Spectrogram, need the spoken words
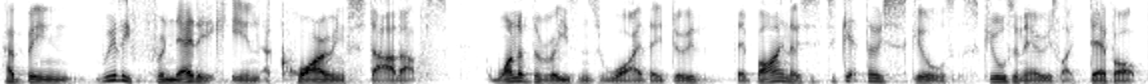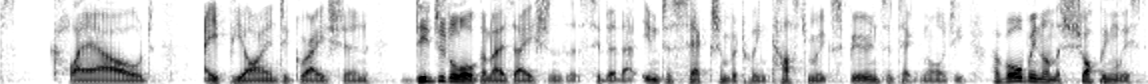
have been really frenetic in acquiring startups. One of the reasons why they do they're buying those is to get those skills, skills in areas like DevOps, cloud, API integration, digital organizations that sit at that intersection between customer experience and technology have all been on the shopping list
